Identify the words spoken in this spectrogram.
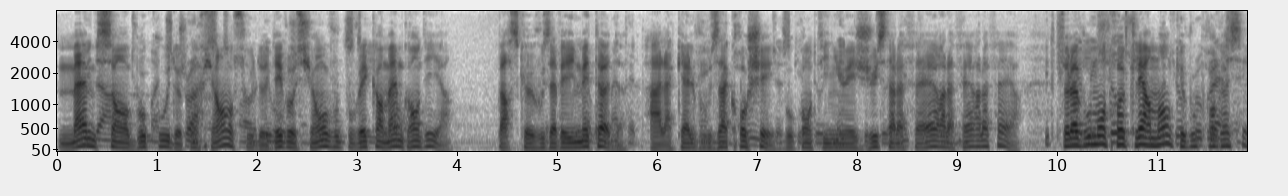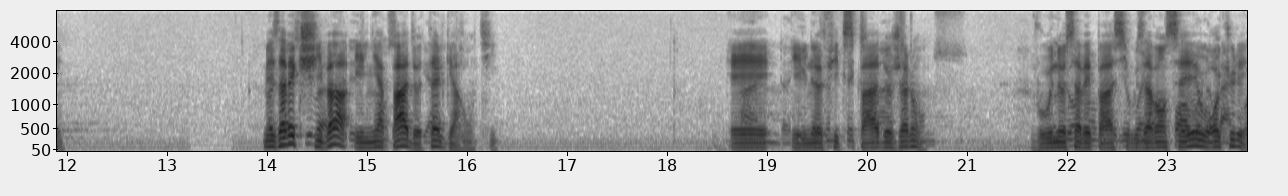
même sans beaucoup de confiance ou de dévotion, vous pouvez quand même grandir, parce que vous avez une méthode à laquelle vous accrochez, vous continuez juste à la faire, à la faire, à la faire. Cela vous montre clairement que vous progressez. Mais avec Shiva, il n'y a pas de telle garantie. Et il ne fixe pas de jalons. Vous ne savez pas si vous avancez ou reculez.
